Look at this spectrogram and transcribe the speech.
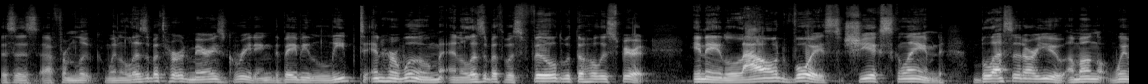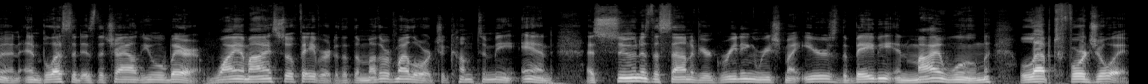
This is uh, from Luke. When Elizabeth heard Mary's greeting, the baby leaped in her womb and Elizabeth was filled with the Holy Spirit. In a loud voice, she exclaimed, Blessed are you among women, and blessed is the child you will bear. Why am I so favored that the mother of my Lord should come to me? And as soon as the sound of your greeting reached my ears, the baby in my womb leapt for joy.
